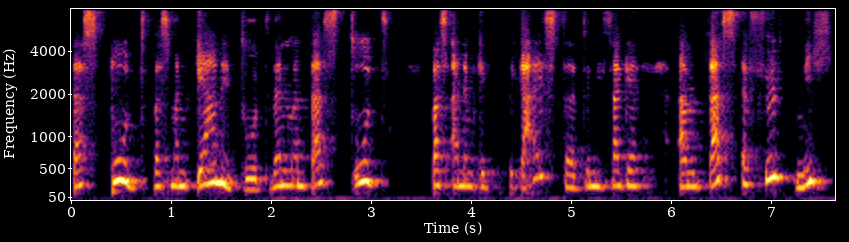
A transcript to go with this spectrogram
das tut, was man gerne tut, wenn man das tut, was einem begeistert, wenn ich sage, ähm, das erfüllt mich,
